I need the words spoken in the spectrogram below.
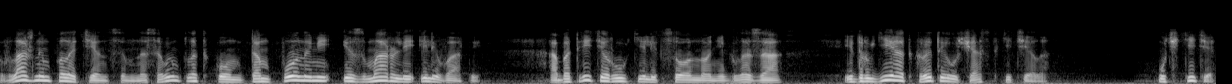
Влажным полотенцем, носовым платком, тампонами из марли или ваты. Оботрите руки, лицо, но не глаза и другие открытые участки тела. Учтите,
